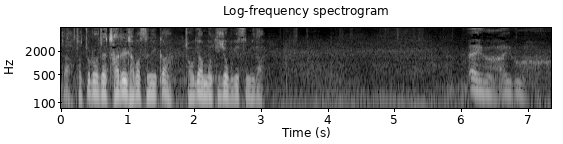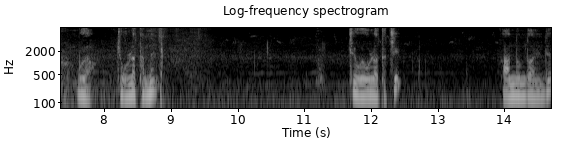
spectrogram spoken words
자, 저쪽으로 이제 자리를 잡았으니까 저기 한번 뒤져 보겠습니다. 아이고, 아이고. 뭐야? 저 올라탔네? 쟤 왜 올라탔지? 안놈도 아닌데?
